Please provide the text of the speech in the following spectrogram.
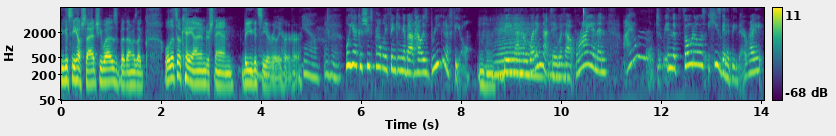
you could see how sad she was, but then I was like, "Well, it's okay. I understand." But you could see it really hurt her. Yeah. Mm-hmm. Well, yeah, because she's probably thinking about how is Brie gonna feel mm-hmm. being at her wedding that day mm-hmm. without Brian, and I don't. In the photos, he's gonna be there, right?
